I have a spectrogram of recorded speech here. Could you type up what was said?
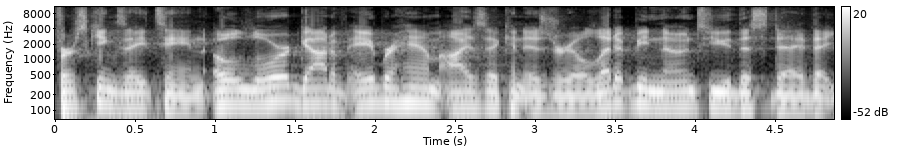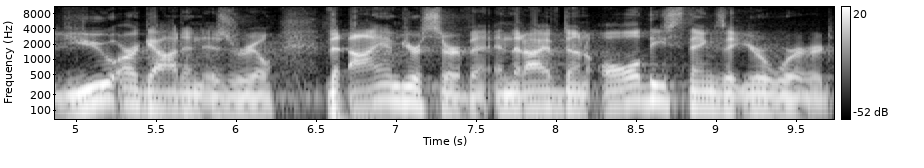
1 Kings 18, O Lord God of Abraham, Isaac, and Israel, let it be known to you this day that you are God in Israel, that I am your servant, and that I have done all these things at your word.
